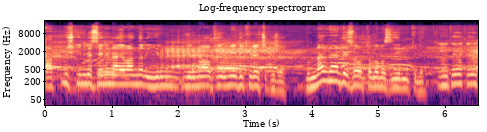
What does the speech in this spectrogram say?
60 günde senin hayvanların 20 26 27 kilo çıkacak. Bunlar neredeyse ortalaması 20 kilo. Evet evet evet.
